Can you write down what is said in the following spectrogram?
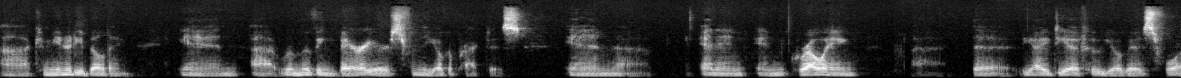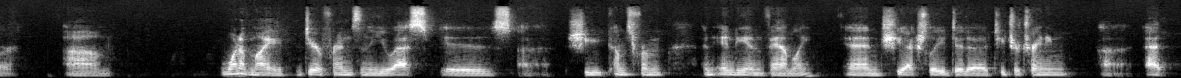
uh, community building, in uh, removing barriers from the yoga practice in uh, and in in growing uh, the the idea of who yoga is for. Um, one of my dear friends in the U.S. is uh, she comes from an Indian family, and she actually did a teacher training uh, at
